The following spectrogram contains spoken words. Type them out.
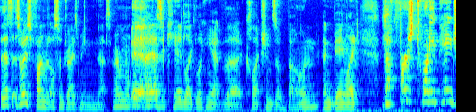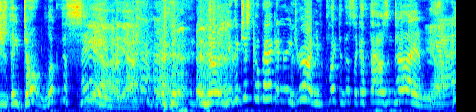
that's it's always fun, but it also drives me nuts. I remember Yeah. as a kid, like looking at the collections of Bone and being like, the first twenty pages they don't look the same. Yeah, yeah. and they're like, you could just go back and redraw it. You've collected this like a thousand times. Yeah.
